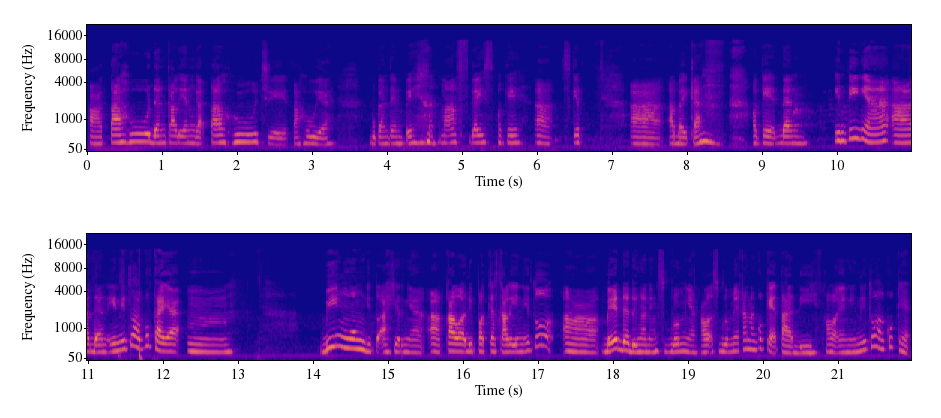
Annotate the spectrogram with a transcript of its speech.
uh, tahu dan kalian nggak tahu cie tahu ya bukan tempe. Maaf guys. Oke okay, uh, skip. Uh, abaikan. Oke okay, dan intinya uh, dan ini tuh aku kayak hmm, bingung gitu akhirnya. Uh, kalau di podcast kali ini tuh uh, beda dengan yang sebelumnya. Kalau sebelumnya kan aku kayak tadi. Kalau yang ini tuh aku kayak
